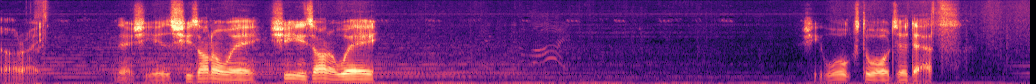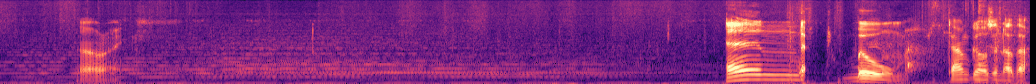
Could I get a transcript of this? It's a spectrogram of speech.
Alright. There she is. She's on her way. She's on her way. She walks towards her death. Alright. And boom. Down goes another.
